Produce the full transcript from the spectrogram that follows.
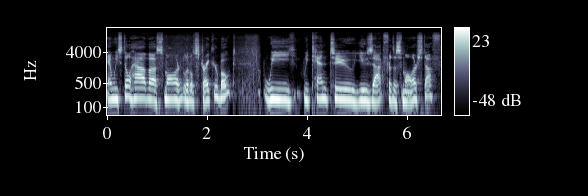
and we still have a smaller little striker boat. We we tend to use that for the smaller stuff.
